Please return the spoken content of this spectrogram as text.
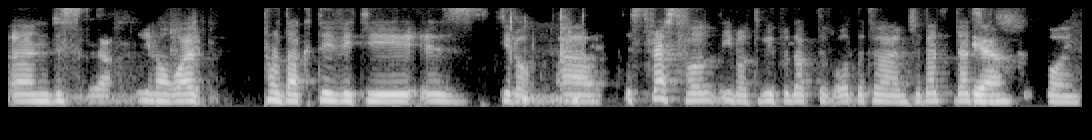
and this, yeah. you know, what productivity is, you know, uh, stressful. You know, to be productive all the time. So that's that's yeah. a good point.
